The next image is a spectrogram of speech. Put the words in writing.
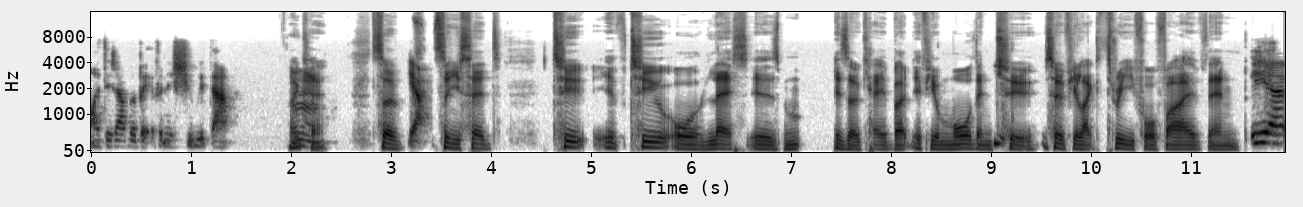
I did have a bit of an issue with that. Okay, mm. So yeah, so you said two if two or less is is okay, but if you're more than two, so if you're like three, four, five, then yeah,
